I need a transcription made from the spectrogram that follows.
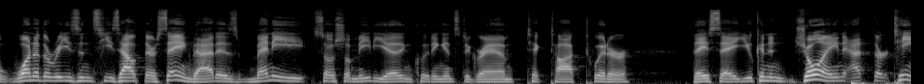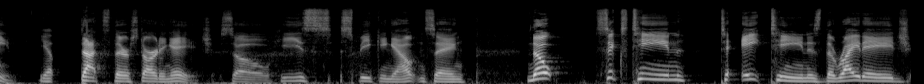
one of the reasons he's out there saying that is many social media, including Instagram, TikTok, Twitter, they say you can join at 13. Yep. That's their starting age. So, he's speaking out and saying, nope, 16 to 18 is the right age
